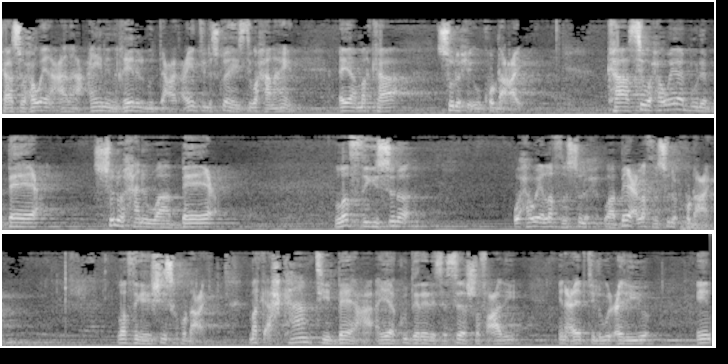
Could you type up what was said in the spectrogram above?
Kaas waxa weya calaa caynin hayr almudacad cayntii la isku haystay waxaan ahayn ayaa markaa sulxi uu ku dhacay. Kaasi waxa weeyaan buu hi beec. Suluxani waa beec. Lafdigiisuna waxa weya lafdu sulux waa beec lafdi sulux ku dhacay. Lafdiga heshiiska ku dhacay. Marka axkaamtii beeca ayaa ku dareeraysa sida shufcadii in ceebtii lagu celiyo in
